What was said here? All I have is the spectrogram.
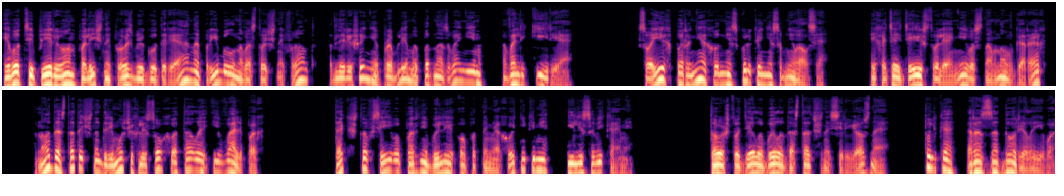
И вот теперь он по личной просьбе Гудериана прибыл на Восточный фронт для решения проблемы под названием «Валькирия». В своих парнях он нисколько не сомневался. И хотя действовали они в основном в горах, но достаточно дремучих лесов хватало и в Альпах, так что все его парни были опытными охотниками и лесовиками. То, что дело было достаточно серьезное, только раззадорило его.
